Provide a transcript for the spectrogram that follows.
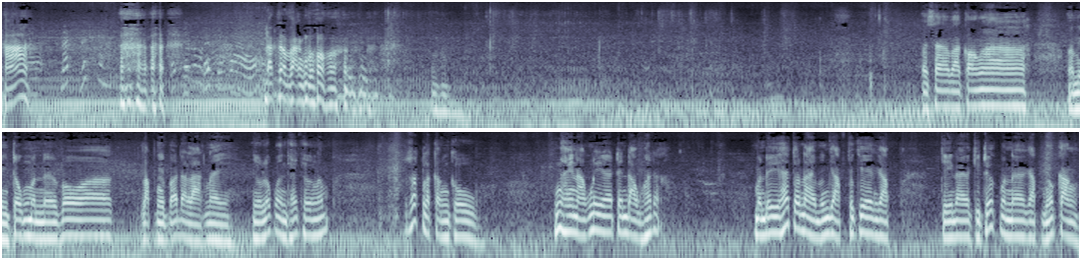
Hả? Đất đất đất đất nó văng vô. Rồi sao bà con à, mà miền Trung mình ờ, vô ờ, lập nghiệp ở Đà Lạt này, nhiều lúc mình thấy thương lắm. Rất là cần cù. Ngày nào cũng đi ờ, trên đồng hết á. Mình đi hết chỗ này, mình gặp chỗ kia, gặp chị này là kỳ trước, mình gặp nhổ cần.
